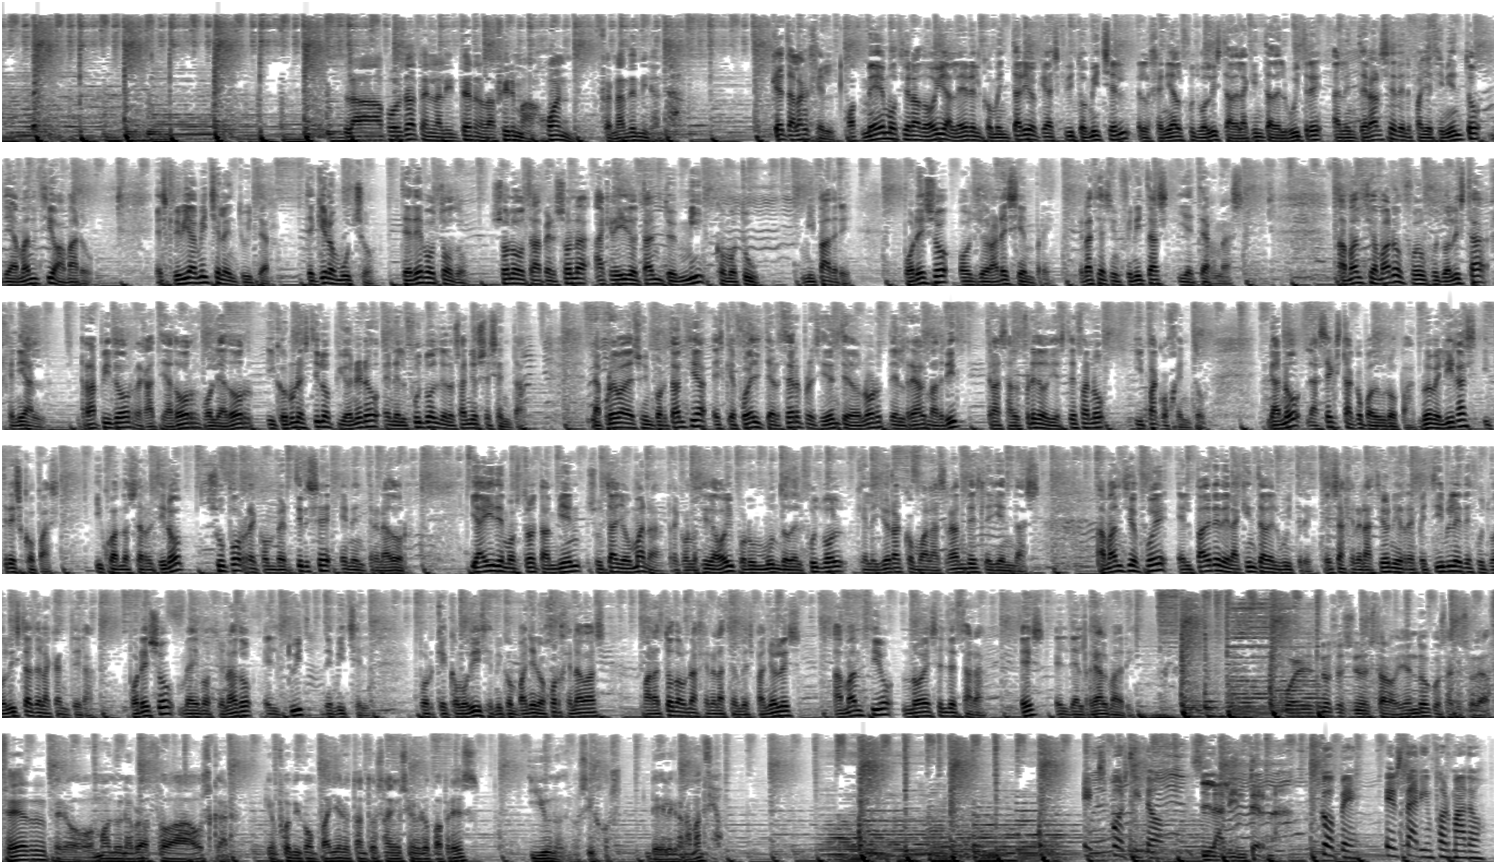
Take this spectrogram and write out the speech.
La postdata en la linterna la firma Juan Fernández Miranda. ¿Qué tal Ángel? Me he emocionado hoy al leer el comentario que ha escrito Michel, el genial futbolista de la Quinta del Buitre, al enterarse del fallecimiento de Amancio Amaro. Escribía Michel en Twitter, te quiero mucho, te debo todo, solo otra persona ha creído tanto en mí como tú, mi padre. Por eso os lloraré siempre. Gracias infinitas y eternas. Amancio Amaro fue un futbolista genial, rápido, regateador, goleador y con un estilo pionero en el fútbol de los años 60. La prueba de su importancia es que fue el tercer presidente de honor del Real Madrid tras Alfredo Di Stéfano y Paco Gento. Ganó la sexta Copa de Europa, nueve ligas y tres copas, y cuando se retiró supo reconvertirse en entrenador. Y ahí demostró también su talla humana, reconocida hoy por un mundo del fútbol que le llora como a las grandes leyendas. Amancio fue el padre de la Quinta del Buitre, esa generación irrepetible de futbolistas de la cantera. Por eso me ha emocionado el tuit de Michel, porque como dice mi compañero Jorge Navas, para toda una generación de españoles, Amancio no es el de Zara, es el del Real Madrid. Pues no sé si nos estará oyendo, cosa que suele hacer, pero mando un abrazo a Oscar, quien fue mi compañero tantos años en Europa Press y uno de los hijos del Gran Amancio. Expósito. La linterna. Cope. Estar informado.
